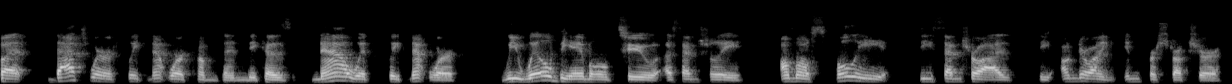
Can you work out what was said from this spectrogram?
But that's where Fleek Network comes in because now with Fleek Network, we will be able to essentially almost fully decentralize the underlying infrastructure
